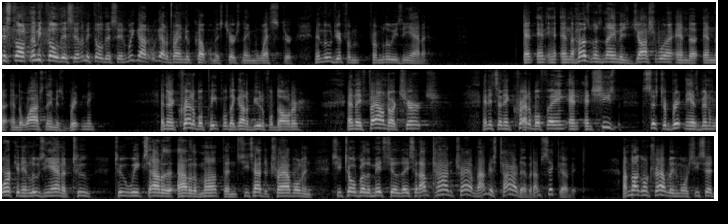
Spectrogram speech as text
just thought, let me throw this in. Let me throw this in. We got, we got a brand new couple in this church named Wester. They moved here from, from Louisiana. And, and, and the husband's name is Joshua, and the, and, the, and the wife's name is Brittany. And they're incredible people. They got a beautiful daughter. And they found our church. And it's an incredible thing. And, and she's, Sister Brittany has been working in Louisiana two, two weeks out of, the, out of the month. And she's had to travel. And she told Brother Mitch the other day, said, I'm tired of traveling. I'm just tired of it. I'm sick of it. I'm not going to travel anymore. She said,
